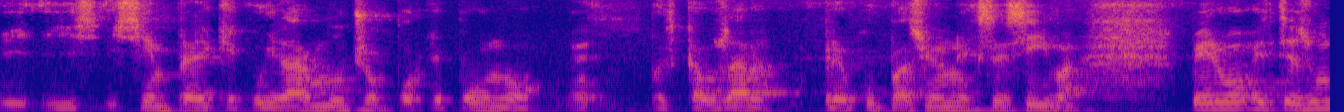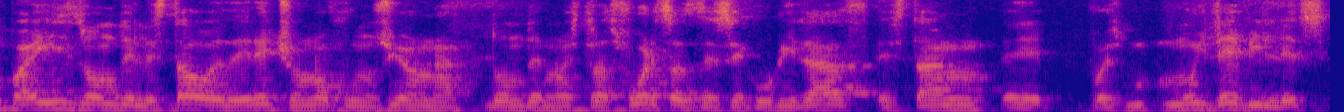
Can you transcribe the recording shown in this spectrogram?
y, siempre hay que cuidar mucho porque puede uno eh, pues causar preocupación excesiva. Pero este es un país donde el Estado de Derecho no funciona, donde nuestras fuerzas de seguridad están pues muy débiles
